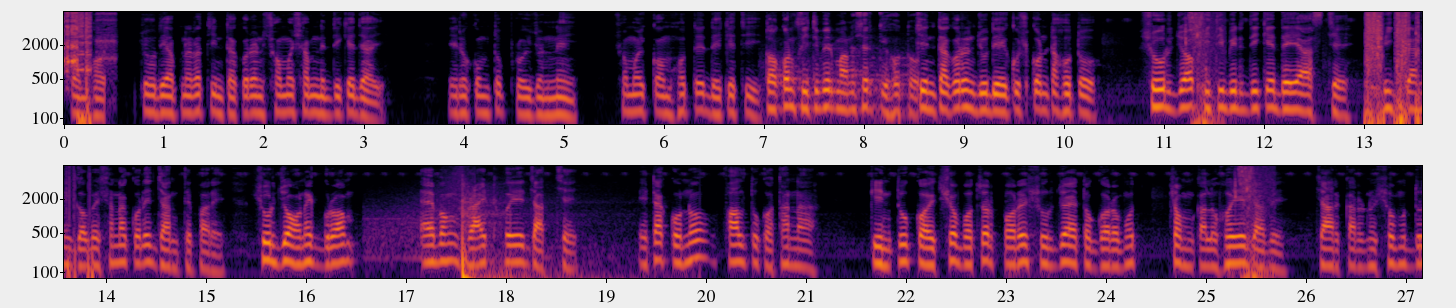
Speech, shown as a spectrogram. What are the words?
কম হয়। যদি আপনারা চিন্তা করেন, সময় সামনের দিকে যায়। এরকম তো প্রয়োজন নেই। সময় কম হতে দেখেছি। তখন পৃথিবীর মানুষের কি হতো? চিন্তা করেন, যদি একুশ ঘণ্টা হতো সূর্য পৃথিবীর দিকে দেয়ে আসছে। বিজ্ঞানী গবেষণা করে জানতে পারে, সূর্য অনেক গ্রম এবং ব্রাইট হয়ে যাচ্ছে। এটা কোনো ফালতু কথা না। কিন্তু কয়েকশো বছর পরে সূর্য এত গরম চমকালো হয়ে যাবে, যার কারণে সমুদ্র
